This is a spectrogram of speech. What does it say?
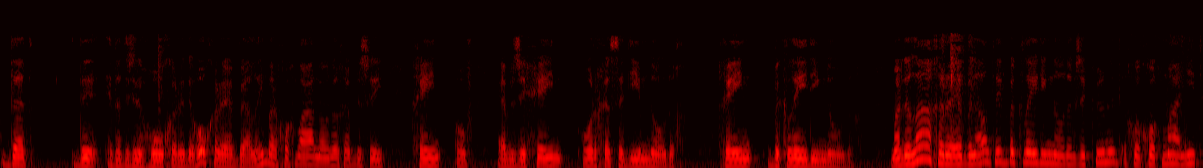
dat, de, dat is de hogere, de hogere hebben alleen maar Chogma nodig, hebben ze geen, of hebben ze geen orgasadim nodig, geen bekleding nodig. Maar de lagere hebben altijd bekleding nodig. Ze kunnen Chogma niet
